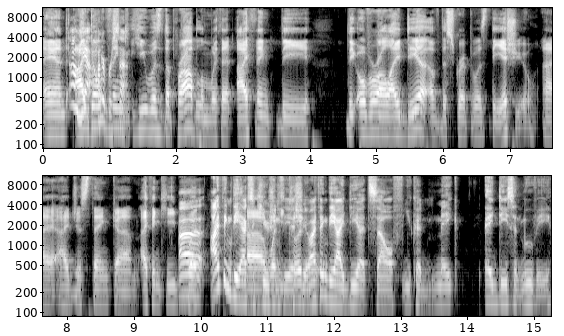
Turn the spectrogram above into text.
and Oh, i don't 100%. think he was the problem with it i think the the overall idea of the script was the issue i i just think um i think he put Uh, I think the what execution's he the could issue. I think the idea itself, you could make a decent movie.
